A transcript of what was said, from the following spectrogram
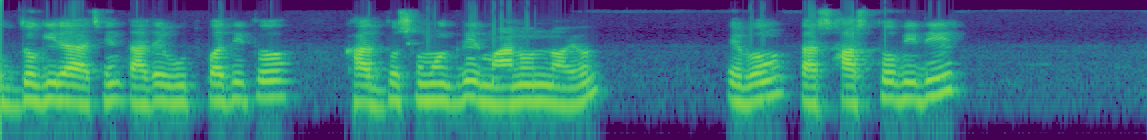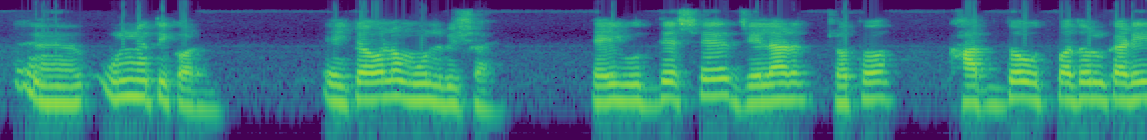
উদ্যোগীরা আছেন, তাদের উৎপাদিত খাদ্য সামগ্রীর মান উন্নয়ন এবং তার স্বাস্থ্যবিধির উন্নতিকরণ। এইটা হলো মূল বিষয়। এই উদ্দেশ্যে জেলার যত খাদ্য উৎপাদনকারী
